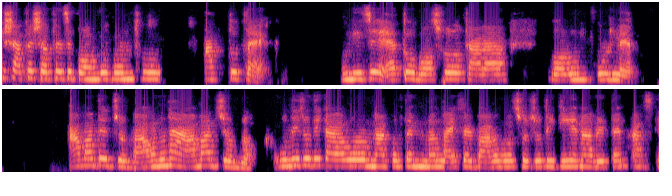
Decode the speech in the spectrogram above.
এর সাথে সাথে যে বঙ্গবন্ধু আত্মত্যাগ, উনি যে এত বছর তারা বরণ করলেন, আমাদের জন্য, আমার মনে হয় আমার জন্য, উনি যদি কারাবরণ না করতেন না লাইফের বারো বছর যদি দিয়ে না দিতেন, আজকে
